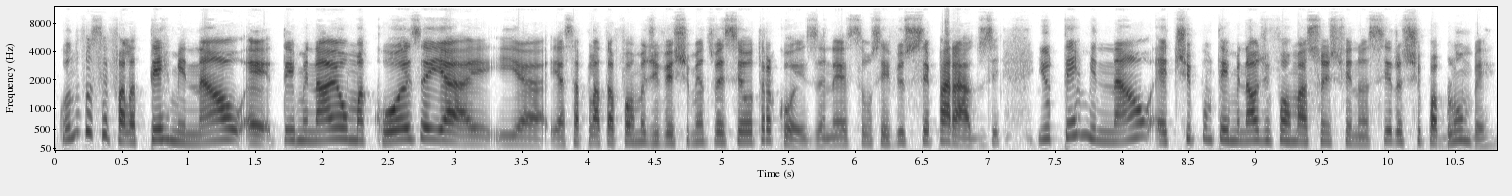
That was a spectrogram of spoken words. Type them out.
Quando você fala terminal, é, terminal é uma coisa e, a, e, a, e, essa plataforma de investimentos vai ser outra coisa, né? São serviços separados. E, e o terminal é tipo um terminal de informações financeiras, tipo a Bloomberg?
